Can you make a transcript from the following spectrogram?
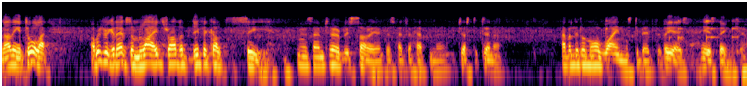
Nothing at all. I, I wish we could have some lights. Rather difficult to see. Yes, I'm terribly sorry if this had to happen uh, just at dinner. Have a little more wine, Mr. Bedford. Oh, yes. Yes, thank you.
